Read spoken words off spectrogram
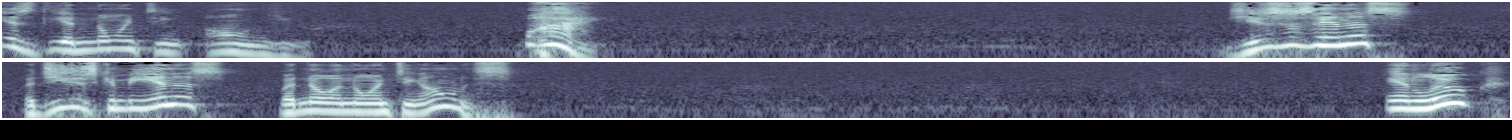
is the anointing on you? Why? Jesus is in us, but Jesus can be in us, but no anointing on us. In Luke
